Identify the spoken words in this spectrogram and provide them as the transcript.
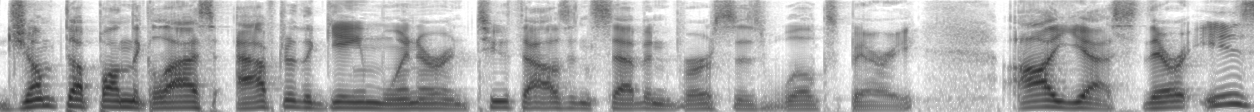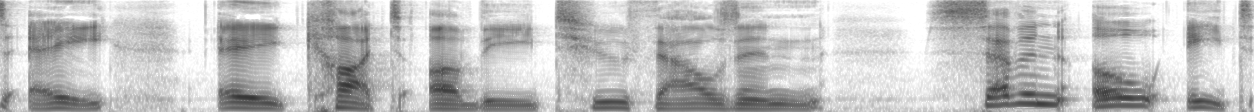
jumped up on the glass after the game winner in 2007 versus Wilkes-Barre. Ah, yes, there is a a cut of the 2007-08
